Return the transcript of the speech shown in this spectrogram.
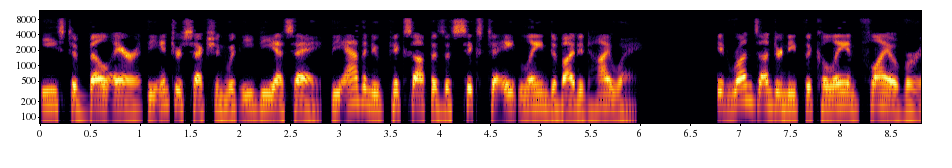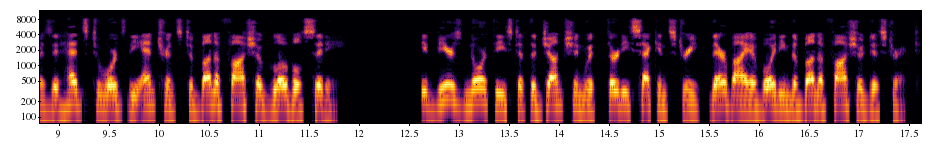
East of Bel Air at the intersection with EDSA, the avenue picks up as a 6 to 8 lane divided highway. It runs underneath the Kalayaan flyover as it heads towards the entrance to Bonifacio Global City. It veers northeast at the junction with 32nd Street, thereby avoiding the Bonifacio district.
